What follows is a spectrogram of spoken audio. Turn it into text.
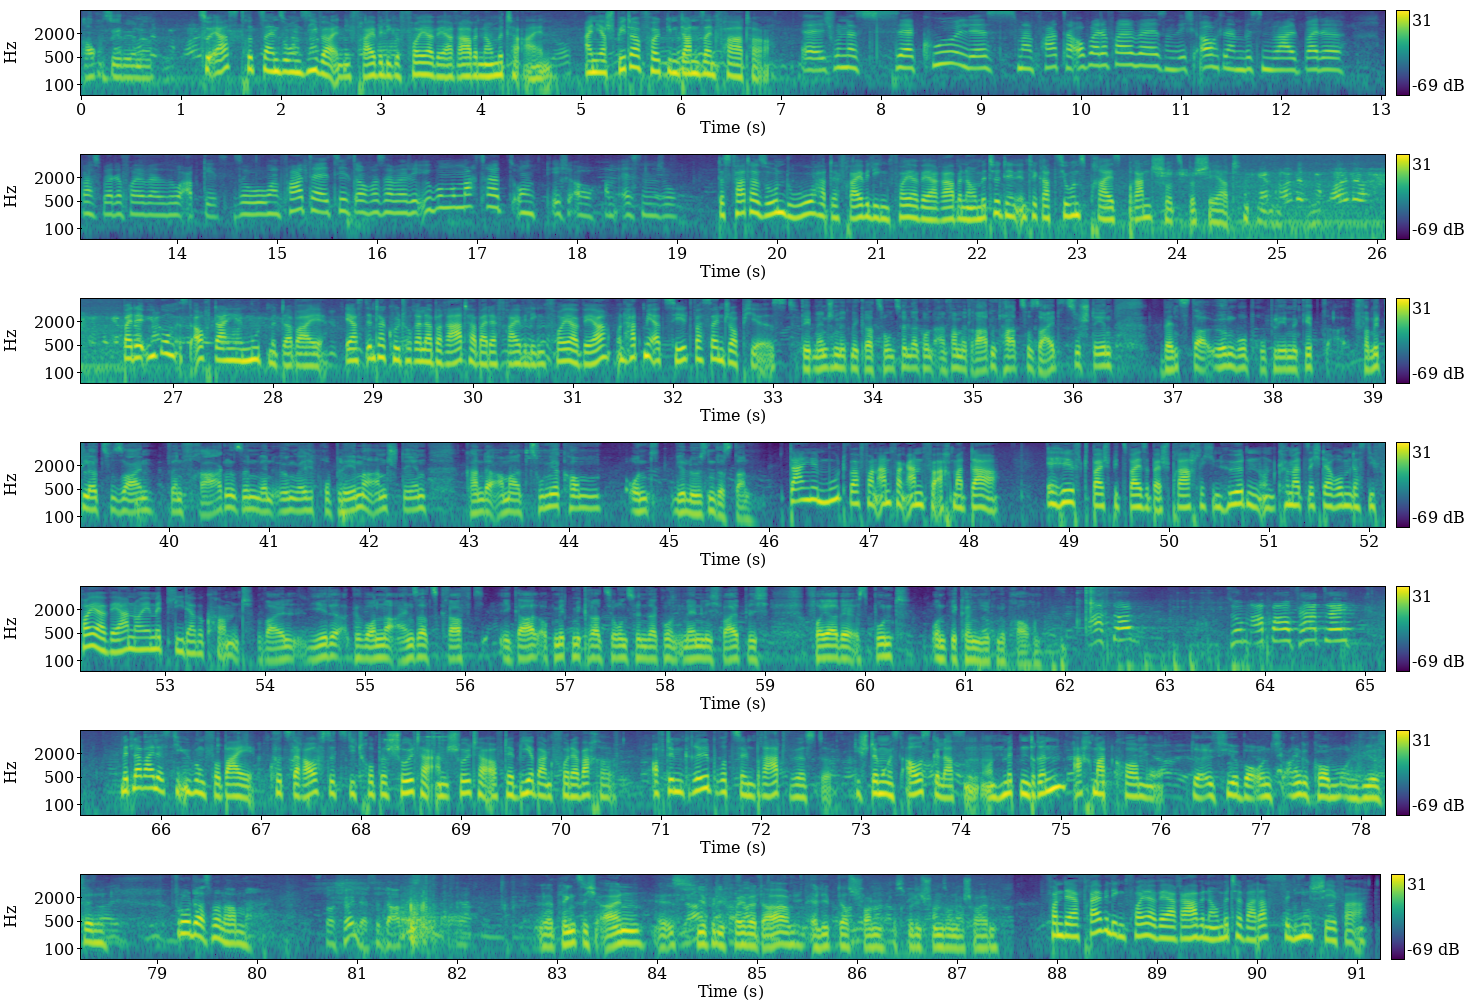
auch Sirene. Zuerst tritt sein Sohn Siva in die Freiwillige Feuerwehr Rabenau Mitte ein. Ein Jahr später folgt ihm dann sein Vater. Äh, ich finde das sehr cool, dass mein Vater auch bei der Feuerwehr ist und ich auch. Dann wissen wir halt beide, was bei der Feuerwehr so abgeht. So, mein Vater erzählt auch, was er bei der Übung gemacht hat und ich auch am Essen so. Das Vater-Sohn-Duo hat der Freiwilligen Feuerwehr Rabenau Mitte den Integrationspreis Brandschutz beschert. Bei der Übung ist auch Daniel Muth mit dabei. Er ist interkultureller Berater bei der Freiwilligen Feuerwehr und hat mir erzählt, was sein Job hier ist. Den Menschen mit Migrationshintergrund einfach mit Rat und Tat zur Seite zu stehen, wenn es da irgendwo Probleme gibt, Vermittler zu sein. Wenn Fragen sind, wenn irgendwelche Probleme anstehen, kann der Ahmad zu mir kommen und wir lösen das dann. Daniel Muth war von Anfang an für Ahmad da. Er hilft beispielsweise bei sprachlichen Hürden und kümmert sich darum, dass die Feuerwehr neue Mitglieder bekommt. Weil jede gewonnene Einsatzkraft, egal ob mit Migrationshintergrund, männlich, weiblich, Feuerwehr ist bunt und wir können jeden gebrauchen. Achtung! Zum Abbau fertig! Mittlerweile ist die Übung vorbei. Kurz darauf sitzt die Truppe Schulter an Schulter auf der Bierbank vor der Wache. Auf dem Grill brutzeln Bratwürste. Die Stimmung ist ausgelassen und mittendrin Ahmad Kormo. Der ist hier bei uns angekommen und wir sind froh, dass wir ihn haben. Ist doch schön, dass du da bist. Er bringt sich ein, er ist hier für die Feuerwehr da, er lebt das schon, das würde ich schon so unterschreiben. Von der Freiwilligen Feuerwehr Rabenau Mitte war das Celine Schäfer.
